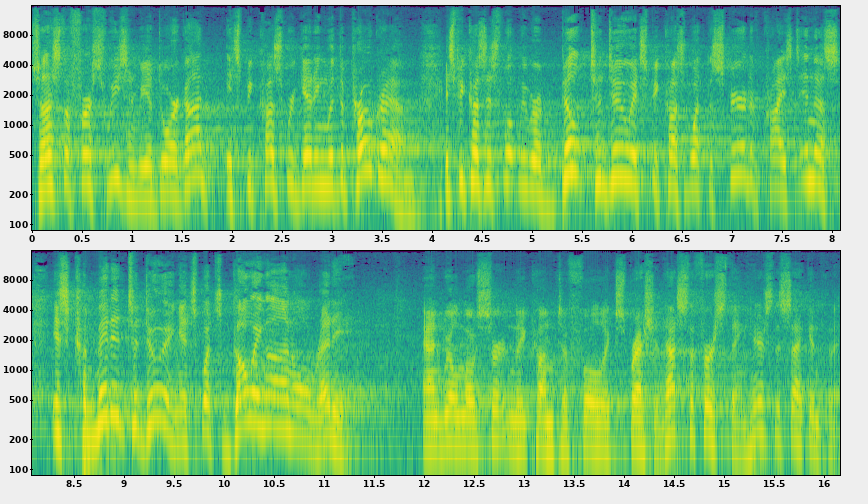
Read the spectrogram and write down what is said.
So that's the first reason we adore God. It's because we're getting with the program. It's because it's what we were built to do. It's because what the Spirit of Christ in us is committed to doing. It's what's going on already and will most certainly come to full expression. That's the first thing. Here's the second thing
